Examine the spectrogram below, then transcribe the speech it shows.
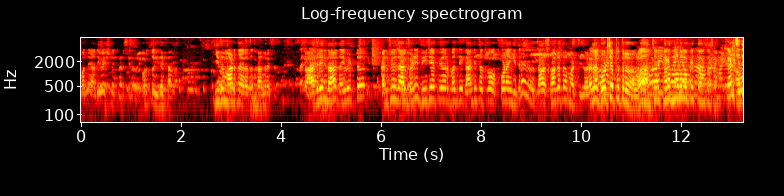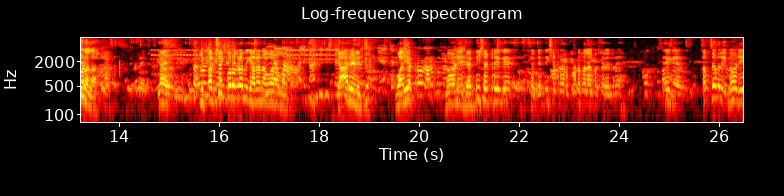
ಮೊನ್ನೆ ಅಧಿವೇಶನಕ್ಕೆ ನಡೆಸಿರೋದು ಹೊರತು ಇದಕ್ಕಲ್ಲ. ಇದು ಮಾಡ್ತಾ ಇರೋದು ಕಾಂಗ್ರೆಸ್. ಆದ್ರಿಂದ ದಯವಿಟ್ಟು ಕನ್ಫ್ಯೂಸ್ ಆಗಬೇಡಿ. ಬಿ ಜೆ ಪಿಯವ್ರು ಬಂದು ಗಾಂಧಿ ತತ್ವ ಒಪ್ಕೊಂಡಂಗಿದ್ರೆ ನಾವು ಸ್ವಾಗತ ಮಾಡ್ತೀವಿ. ಅವರೆಲ್ಲ ಗೋಡ್ಸೆ ಪುತ್ರರಲ್ವಾ? ಸರ್ ಕರೆದು ನೋಡ್ಬೇಕಿತ್ತು ಅಂತ ಸರ್. ಕಳ್ಸಿದೀವಲ್ಲ? ಈ ಪಕ್ಷದ ಪ್ರೋಗ್ರಾಮಿಗೆ ಯಾರನ್ನ ಆಹ್ವಾನ ಮಾಡ್ತಾರೆ? ಯಾರು ಹೇಳಿದ್ರು ವಯ ನೋಡಿ ಜಗದೀಶ್ ಶೆಟ್ಟರಿಗೆ ಜಗದೀಶ್ ಶೆಟ್ಟರ್ ಅವ್ರ ಪ್ರೋಟೋಕಾಲಲ್ಲಿ ಬರ್ತಾರೇನ್ರಿ ಹೇಗೆ? ಸಂಸದ್ರಿ ನೋಡಿ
